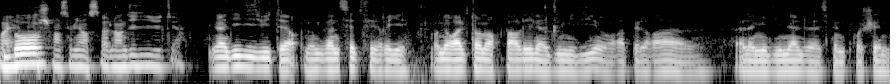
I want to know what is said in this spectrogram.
Ouais, bon. franchement, c'est bien ça, lundi 18h. Lundi 18h, donc 27 février. On aura le temps d'en reparler lundi midi, on rappellera euh, à la midinale de la semaine prochaine.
